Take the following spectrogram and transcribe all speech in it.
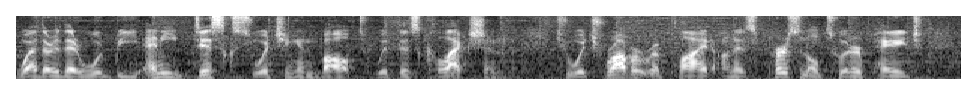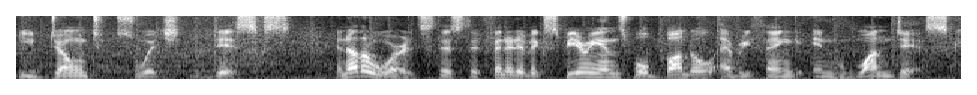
whether there would be any disc switching involved with this collection, to which Robert replied on his personal Twitter page, you don't switch discs. In other words, this definitive experience will bundle everything in one disc.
